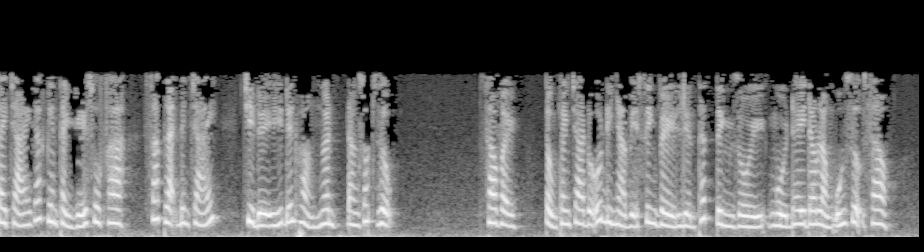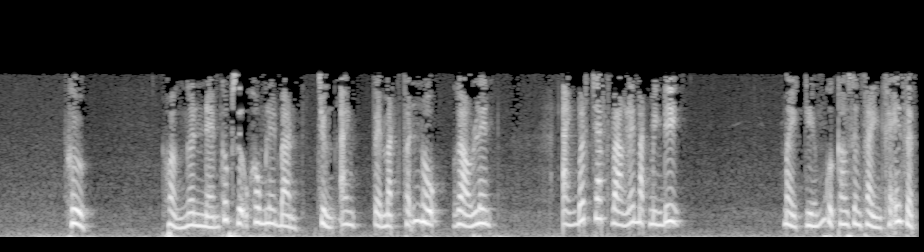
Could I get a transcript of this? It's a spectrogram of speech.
Tay trái gác lên thành ghế sofa, sáp lại bên trái, chỉ để ý đến Hoàng Ngân đang rót rượu. Sao vậy? Tổng thanh tra đỗ đi nhà vệ sinh về liền thất tình rồi ngồi đây đau lòng uống rượu sao? Hừ. Hoàng Ngân ném cốc rượu không lên bàn, chừng anh, vẻ mặt phẫn nộ, gào lên. Anh bớt chát vàng lên mặt mình đi. Mày kiếm của Cao Dương Thành khẽ giật.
